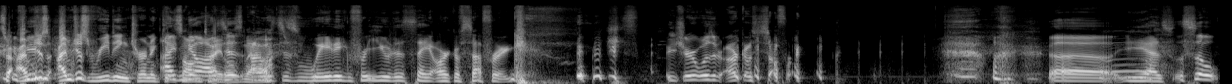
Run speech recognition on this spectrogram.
So I'm just I'm just reading tourniquet I song know I was, just, now. I was just waiting for you to say Ark of Suffering. Are you sure it wasn't Ark of Suffering? uh, yes. So,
